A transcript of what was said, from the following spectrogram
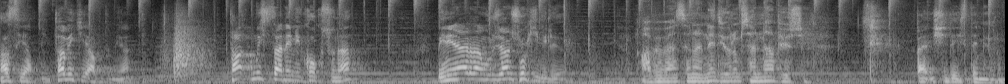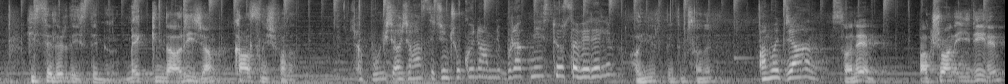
Nasıl yapmayayım? Tabii ki yaptım ya. Takmış Sanem'in kokusuna. Beni nereden vuracağını çok iyi biliyor. Abi ben sana ne diyorum sen ne yapıyorsun? Ben işi de istemiyorum. Hisseleri de istemiyorum. Mekkin'de arayacağım. Kalsın iş falan. Ya bu iş ajans için çok önemli. Bırak ne istiyorsa verelim. Hayır dedim Sanem. Ama Can, Sanem. Bak şu an iyi değilim.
